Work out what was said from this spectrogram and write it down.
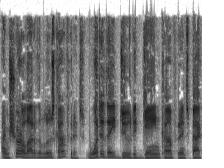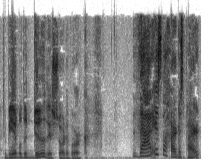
I'm sure a lot of them lose confidence. What do they do to gain confidence back to be able to do this sort of work? That is the hardest part.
